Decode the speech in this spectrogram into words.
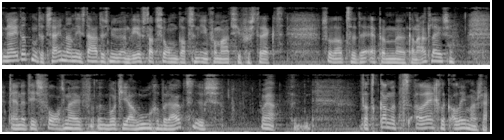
Nee, dat moet het zijn. Dan is daar dus nu een weerstation dat zijn informatie verstrekt, zodat de app hem kan uitlezen. En het is volgens mij, wordt Yahoo gebruikt, dus, maar ja, dat kan het eigenlijk alleen maar zijn.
